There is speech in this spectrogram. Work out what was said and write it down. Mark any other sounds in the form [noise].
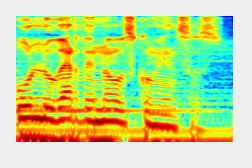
un lugar de nuevos comienzos.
